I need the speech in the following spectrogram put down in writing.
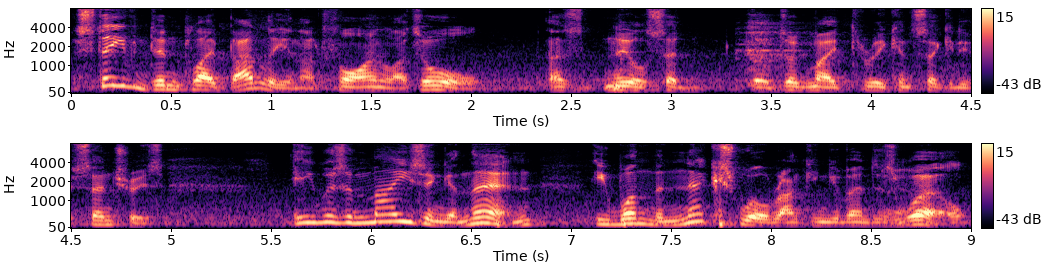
Stephen didn't play badly in that final at all. As Neil said, uh, Doug made three consecutive centuries. He was amazing, and then he won the next world ranking event as well,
